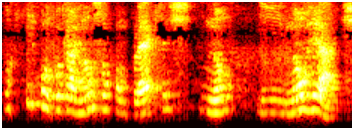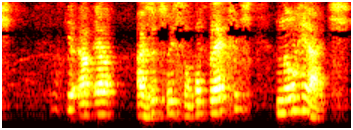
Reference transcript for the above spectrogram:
Por que ele colocou que elas não são complexas e não, e não reais? Porque ela, ela, as opções são complexas, não reais.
